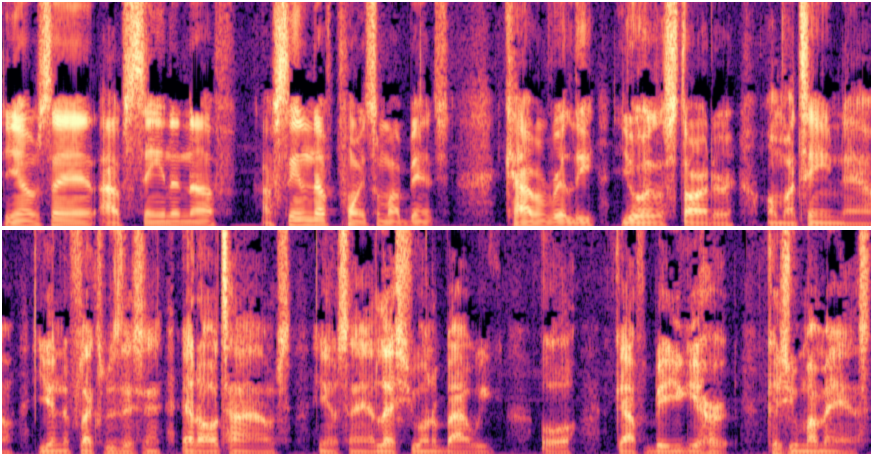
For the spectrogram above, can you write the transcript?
You know what I'm saying? I've seen enough. I've seen enough points on my bench. Calvin Ridley, you're a starter on my team now. You're in the flex position at all times. You know what I'm saying? Unless you on a bye week or God forbid you get hurt because you my man's.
